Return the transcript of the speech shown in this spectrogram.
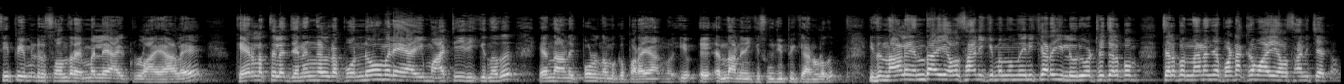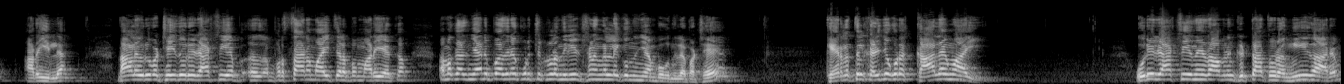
സി പി എമ്മിന്റെ ഒരു സ്വതന്ത്ര എം എൽ എ ആയിട്ടുള്ള അയാളെ കേരളത്തിലെ ജനങ്ങളുടെ പൊന്നോമനയായി മാറ്റിയിരിക്കുന്നത് എന്നാണ് ഇപ്പോൾ നമുക്ക് പറയാൻ എന്നാണ് എനിക്ക് സൂചിപ്പിക്കാനുള്ളത്. ഇത് നാളെ എന്തായി അവസാനിക്കുമെന്നൊന്നും എനിക്കറിയില്ല. ഒരുപക്ഷെ ചിലപ്പം ചിലപ്പം നനഞ്ഞ പടക്കമായി അവസാനിച്ചേക്കാം. അറിയില്ല. നാളെ ഒരുപക്ഷെ ഇതൊരു രാഷ്ട്രീയ പ്രസ്ഥാനമായി ചിലപ്പം മാറിയേക്കാം. നമുക്കത് ഞാനിപ്പോൾ അതിനെക്കുറിച്ചിട്ടുള്ള നിരീക്ഷണങ്ങളിലേക്കൊന്നും ഞാൻ പോകുന്നില്ല. പക്ഷേ കേരളത്തിൽ കഴിഞ്ഞ കുറേ കാലമായി ഒരു രാഷ്ട്രീയ നേതാവിനും കിട്ടാത്ത ഒരു അംഗീകാരം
